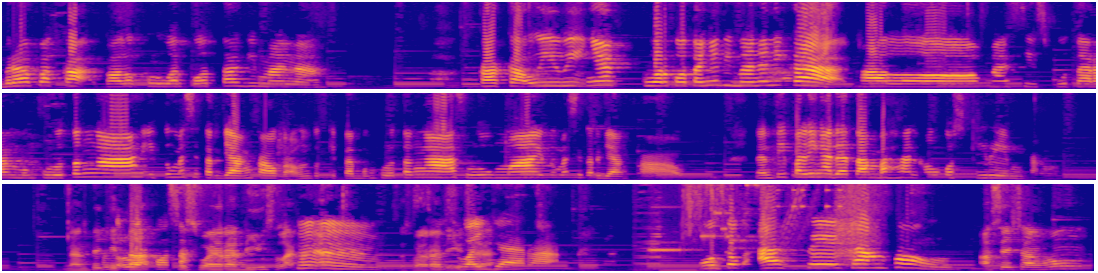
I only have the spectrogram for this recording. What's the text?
Berapa kak kalau keluar kota gimana? Kakak Wiwi-nya keluar kotanya di mana nih kak? Kalau masih seputaran Bengkulu Tengah itu masih terjangkau kak. Untuk kita Bengkulu Tengah, Seluma itu masih terjangkau. Nanti paling ada tambahan ongkos kirim kak. Nanti Untuk kita sesuai radius lah Kak, ya. Mm-mm. Sesuai radius Sesuai ya. jarak. Untuk AC Changhong AC Changhong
